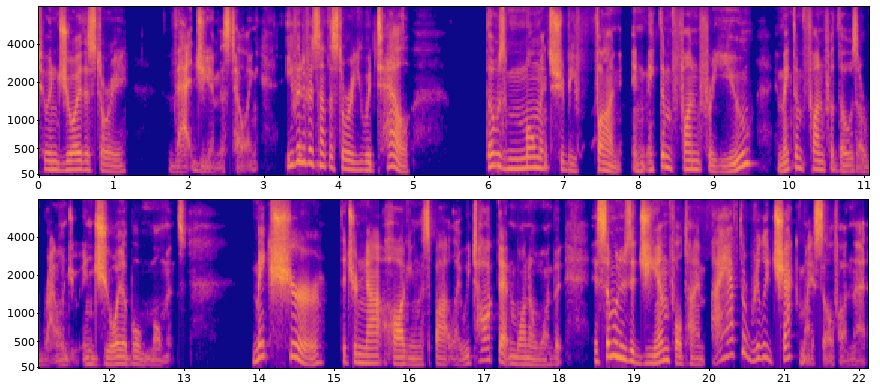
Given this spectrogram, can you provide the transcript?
to enjoy the story that GM is telling. Even if it's not the story you would tell, those moments should be fun and make them fun for you and make them fun for those around you. Enjoyable moments. Make sure that you're not hogging the spotlight. We talked that in 101, but as someone who's a GM full time, I have to really check myself on that.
